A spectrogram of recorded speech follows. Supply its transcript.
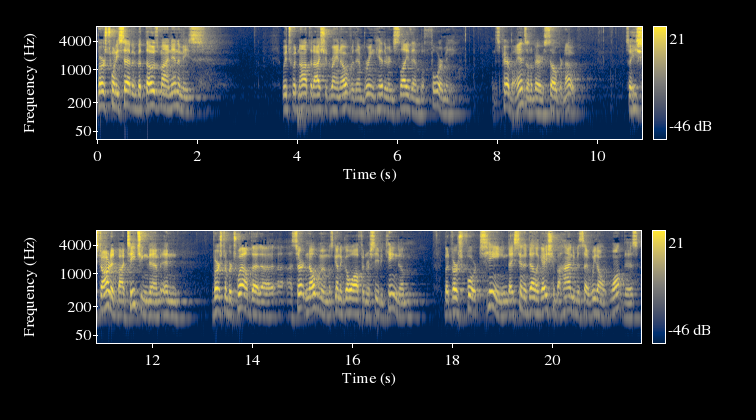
Verse 27 But those mine enemies, which would not that I should reign over them, bring hither and slay them before me. And this parable ends on a very sober note. So he started by teaching them in verse number 12 that a, a certain nobleman was going to go off and receive a kingdom. But verse 14, they sent a delegation behind him and said, We don't want this.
